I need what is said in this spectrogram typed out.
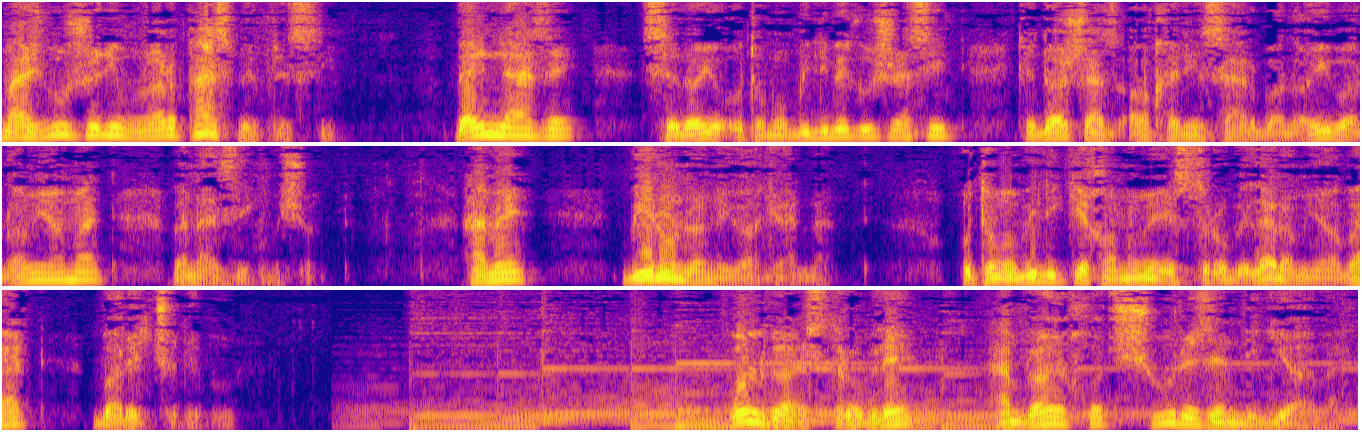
مجبور شدیم اونا رو پس بفرستیم. در این لحظه صدای اتومبیلی به گوش رسید که داشت از آخرین سربالایی بالا می آمد و نزدیک می شد. همه بیرون را نگاه کردند. اتومبیلی که خانم استروبله را می آورد وارد شده بود. اولگا استروبله همراه خود شور زندگی آورد.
